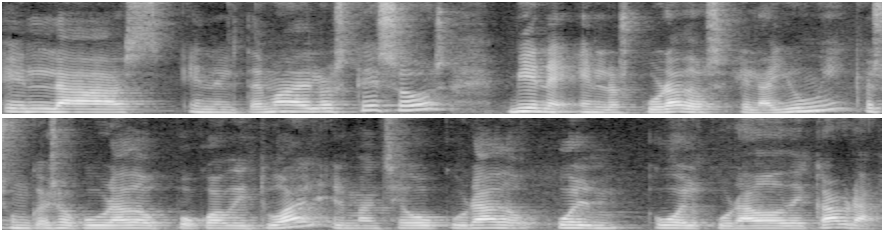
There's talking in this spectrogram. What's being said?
en, las, en el tema de los quesos viene en los curados el ayumi, que es un queso curado poco habitual, el manchego curado o el, o el curado de cabra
